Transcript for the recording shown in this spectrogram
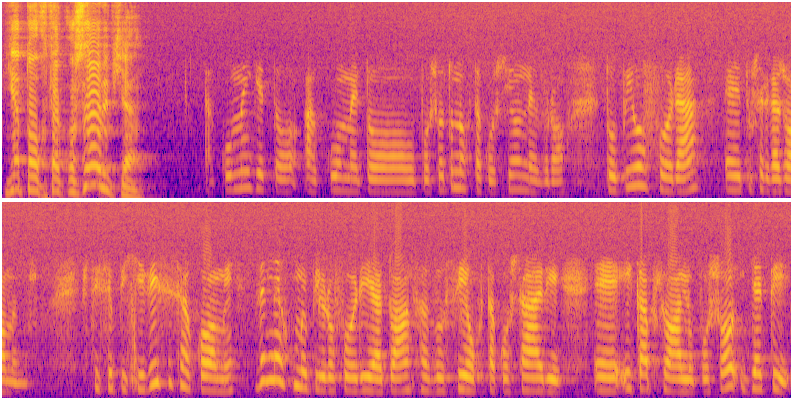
για το 800 πια. Ακούμε, και το, ακούμε το ποσό των 800 ευρώ, το οποίο αφορά ε, τους εργαζόμενους. Στις επιχειρήσεις ακόμη δεν έχουμε πληροφορία το αν θα δοθεί 800 ε, ή κάποιο άλλο ποσό, γιατί;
